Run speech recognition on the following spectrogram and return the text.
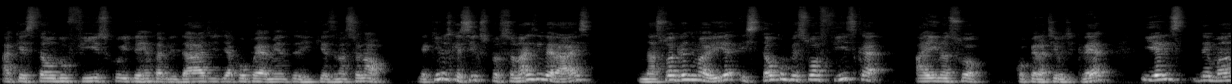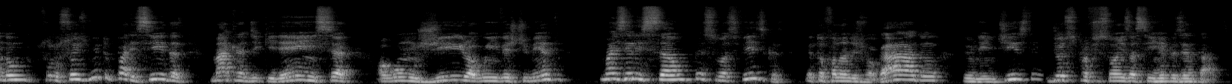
a questão do fisco e de rentabilidade de acompanhamento da riqueza nacional. E aqui não esqueci que os profissionais liberais, na sua grande maioria, estão com pessoa física aí na sua cooperativa de crédito e eles demandam soluções muito parecidas, máquina de adquirência, algum giro, algum investimento, mas eles são pessoas físicas. Eu estou falando de advogado, de um dentista, de outras profissões assim representadas.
